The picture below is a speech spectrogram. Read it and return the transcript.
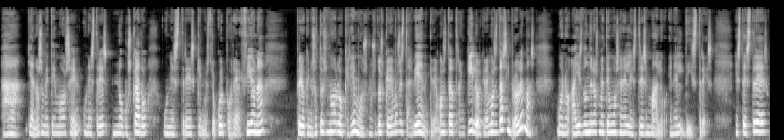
Ah, ya nos metemos en un estrés no buscado, un estrés que nuestro cuerpo reacciona pero que nosotros no lo queremos. Nosotros queremos estar bien, queremos estar tranquilos, queremos estar sin problemas. Bueno, ahí es donde nos metemos en el estrés malo, en el distrés. Este estrés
